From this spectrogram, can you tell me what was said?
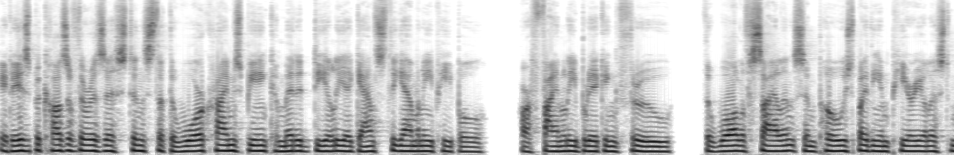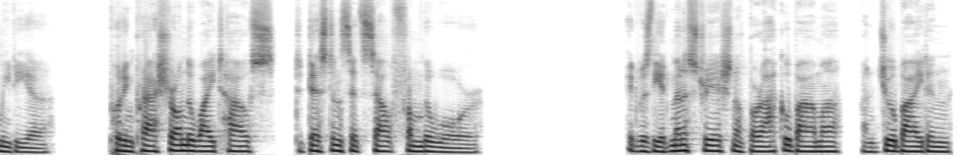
It is because of the resistance that the war crimes being committed daily against the Yemeni people are finally breaking through the wall of silence imposed by the imperialist media, putting pressure on the White House to distance itself from the war. It was the administration of Barack Obama and Joe Biden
